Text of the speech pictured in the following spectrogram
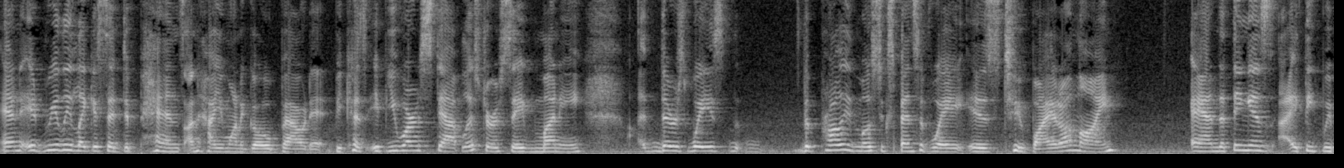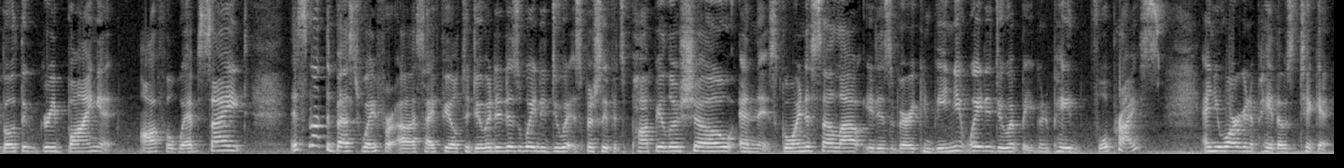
And it really, like I said, depends on how you want to go about it. Because if you are established or save money, there's ways, the probably the most expensive way is to buy it online. And the thing is, I think we both agree buying it off a website, it's not the best way for us, I feel, to do it. It is a way to do it, especially if it's a popular show and it's going to sell out. It is a very convenient way to do it, but you're going to pay full price and you are going to pay those ticket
